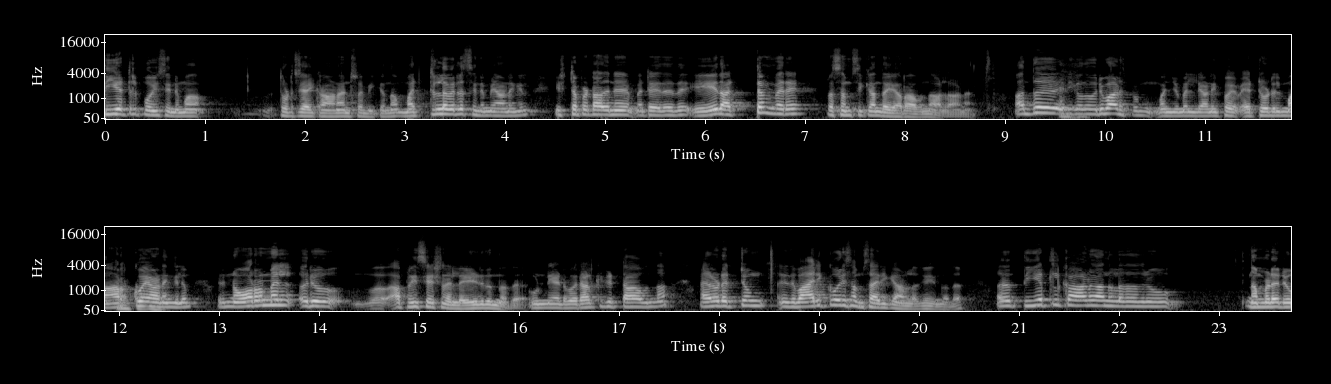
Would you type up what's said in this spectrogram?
തിയേറ്ററിൽ പോയി സിനിമ തുടർച്ചയായി കാണാൻ ശ്രമിക്കുന്ന മറ്റുള്ളവരുടെ സിനിമയാണെങ്കിൽ ഇഷ്ടപ്പെട്ട അതിനെ മറ്റേ അതായത് ഏതറ്റം വരെ പ്രശംസിക്കാൻ തയ്യാറാവുന്ന ആളാണ്. അത് എനിക്ക് തോന്നുന്നു ഒരുപാട് ഇപ്പം മഞ്ഞുമല്ലിയാണ് ഇപ്പം ഏറ്റവും കൂടുതൽ മാർക്കോ ആണെങ്കിലും ഒരു നോർമൽ ഒരു അപ്രീസിയേഷൻ അല്ല എഴുതുന്നത്. ഉണ്ണിയായിട്ട് ഒരാൾക്ക് കിട്ടാവുന്ന അയാളോട് ഏറ്റവും ഇത് വാരിക്കോരി സംസാരിക്കുകയാണല്ലോ ചെയ്യുന്നത്. അത് തിയേറ്ററിൽ കാണുക എന്നുള്ളത് ഒരു നമ്മുടെ ഒരു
